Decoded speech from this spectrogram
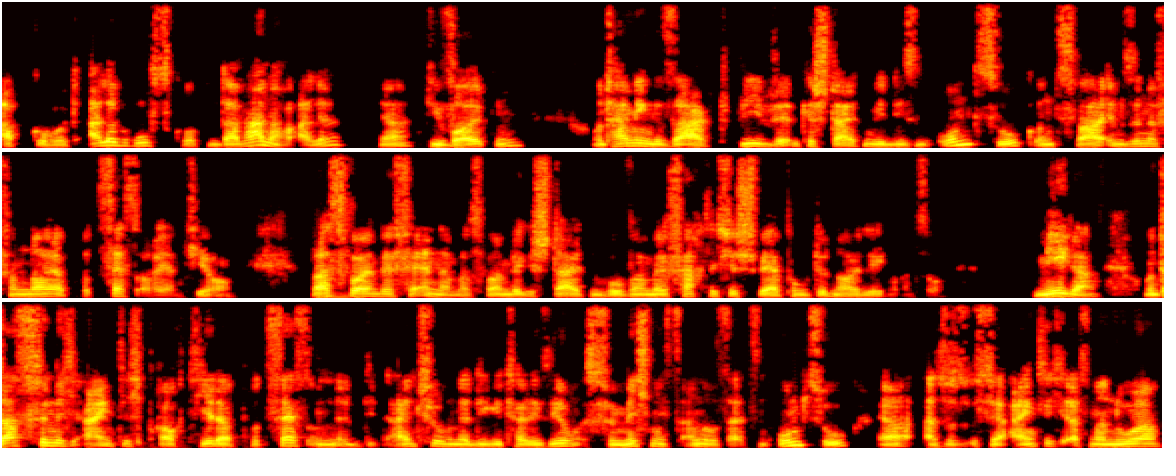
abgeholt, alle Berufsgruppen. Da waren auch alle, ja, die wollten und haben ihnen gesagt, wie gestalten wir diesen Umzug und zwar im Sinne von neuer Prozessorientierung. Was wollen wir verändern? Was wollen wir gestalten? Wo wollen wir fachliche Schwerpunkte neu legen und so? mega. Und das finde ich eigentlich braucht jeder Prozess und die Einführung der Digitalisierung ist für mich nichts anderes als ein Umzug. Ja, also es ist ja eigentlich erstmal nur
